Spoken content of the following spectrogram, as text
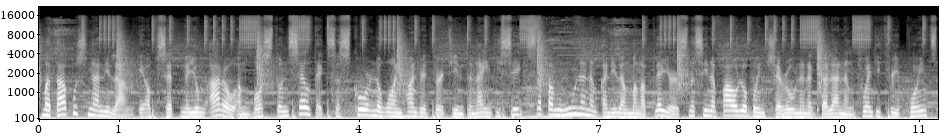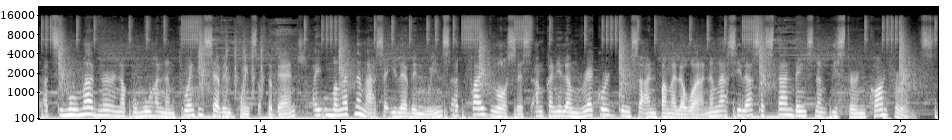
matapos nga nilang e-upset ngayong araw ang Boston Celtics sa score na 113-96 sa pangunguna ng kanilang mga players na sina Paolo Bonchero na nagdala ng 23 points at si Mo Magner na kumuha ng 27 points of the bench, ay umangat na nga sa 11 wins at 5 losses ang kanilang record kung saan pangalawa na nga sila sa standings ng Eastern Conference.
